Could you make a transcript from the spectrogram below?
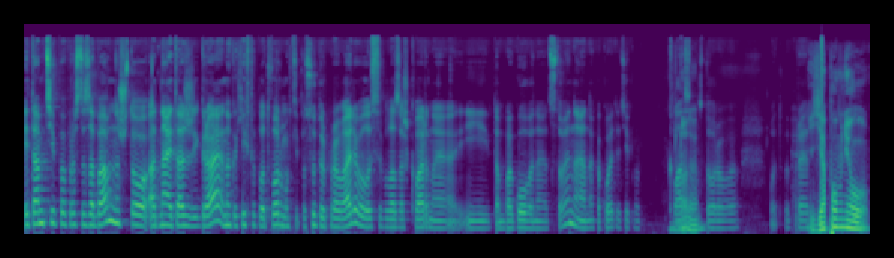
И там, типа, просто забавно, что одна и та же игра на каких-то платформах, типа, супер проваливалась и была зашкварная и там багованная, отстойная, а на какой-то, типа, классно, ну, да. здорово. Вот вы про это. Я помню,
